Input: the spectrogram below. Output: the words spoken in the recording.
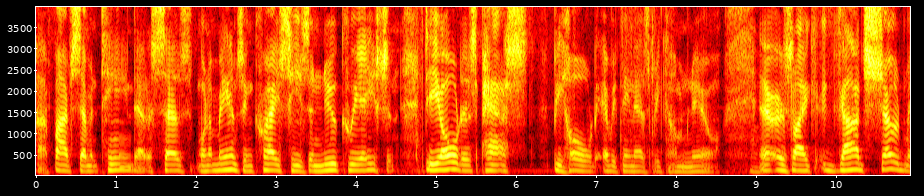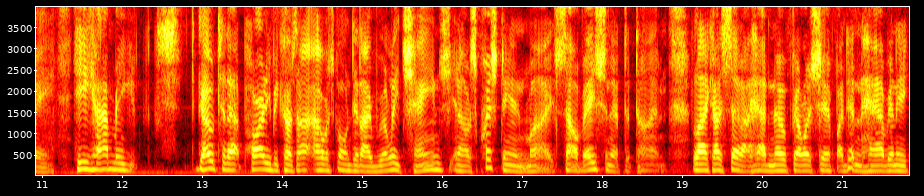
uh, 5.17 that it says, when a man's in Christ, he's a new creation. The old is past, behold, everything has become new. Mm-hmm. It was like God showed me. He had me go to that party because I, I, was going, did I really change? You know, I was questioning my salvation at the time. Like I said, I had no fellowship. I didn't have any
